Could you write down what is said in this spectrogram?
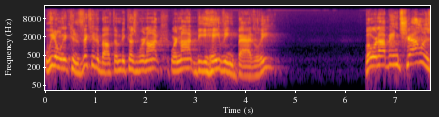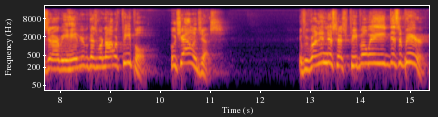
we don't get convicted about them because we're not, we're not behaving badly. But we're not being challenged in our behavior because we're not with people who challenge us. If we run into such people, we disappear.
